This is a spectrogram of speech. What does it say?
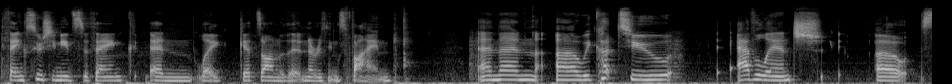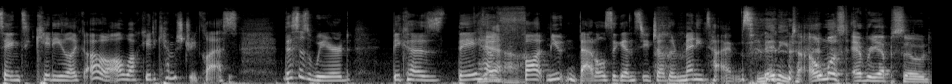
thanks who she needs to thank and like gets on with it and everything's fine. And then uh, we cut to Avalanche uh, saying to Kitty, like, oh, I'll walk you to chemistry class. This is weird because they have yeah. fought mutant battles against each other many times. many times. Almost every episode,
